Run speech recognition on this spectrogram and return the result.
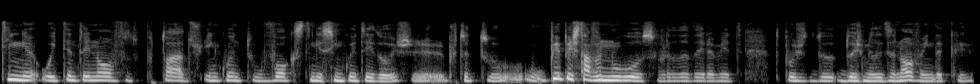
tinha 89 deputados, enquanto o Vox tinha 52. Eh, portanto, o PP estava no osso, verdadeiramente, depois de 2019, ainda que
